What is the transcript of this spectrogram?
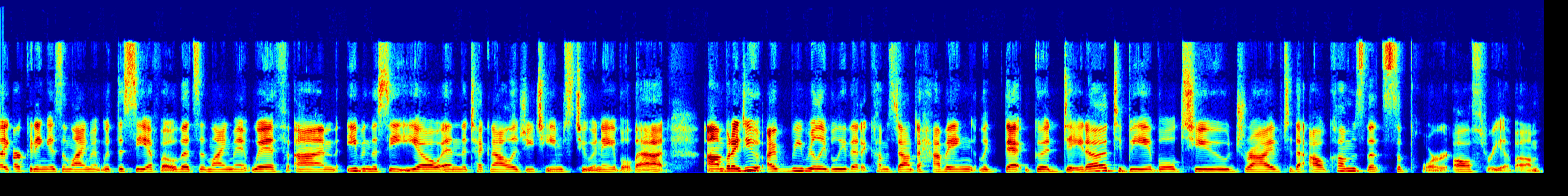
like marketing is in alignment with the CFO, that's in alignment with um, even the CEO and the technology teams to enable that. Um, but I do, I we really believe that it comes down to having like that good data to be able to drive to the outcomes that support all three of them.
